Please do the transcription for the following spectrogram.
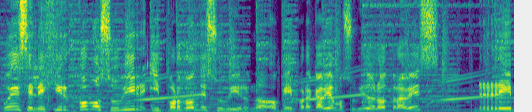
Puedes elegir cómo subir y por dónde subir, ¿no? Ok, por acá habíamos subido la otra vez. Re,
